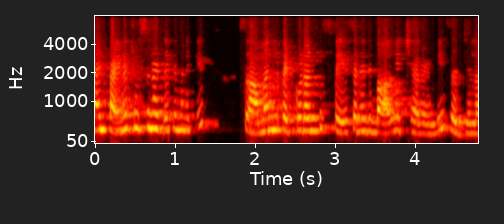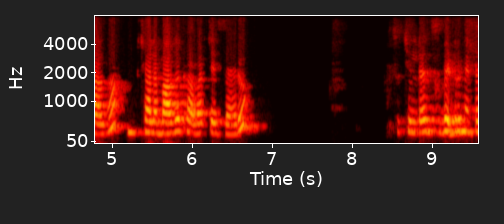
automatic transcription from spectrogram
అండ్ పైన చూస్తున్నట్లయితే మనకి సామాన్లు పెట్టుకోవడానికి స్పేస్ అనేది బాగా ఇచ్చారండి సజ్జలాగా. చాలా బాగా కవర్ చేశారు. సో చిల్డ్రన్స్ బెడ్రూమ్ ఎంత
